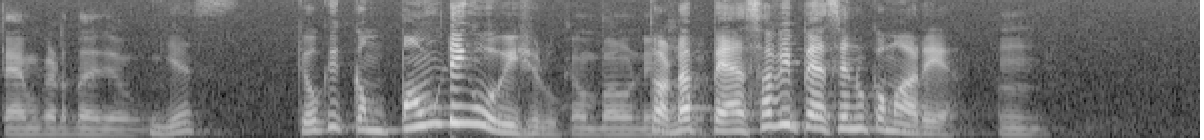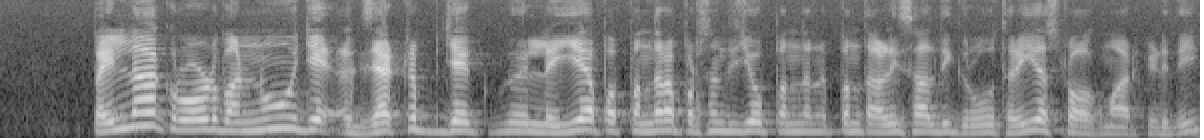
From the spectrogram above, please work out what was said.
ਟਾਈਮ ਕੱਢਦਾ ਜਾਊਗਾ। ਯੈਸ ਕਿਉਂਕਿ ਕੰਪਾਊਂਡਿੰਗ ਹੋ ਗਈ ਸ਼ੁਰੂ। ਤੁਹਾਡਾ ਪੈਸਾ ਵੀ ਪੈਸੇ ਨੂੰ ਕਮਾ ਰਿਹਾ। ਹੂੰ। ਪਹਿਲਾ ਕਰੋੜ ਬਣਨ ਨੂੰ ਜੇ ਐਗਜ਼ੈਕਟ ਜੇ ਲਈਏ ਆਪਾਂ 15% ਦੀ ਜੋ 15 45 ਸਾਲ ਦੀ ਗਰੋਥ ਰਹੀ ਹੈ ਸਟਾਕ ਮਾਰਕੀਟ ਦੀ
